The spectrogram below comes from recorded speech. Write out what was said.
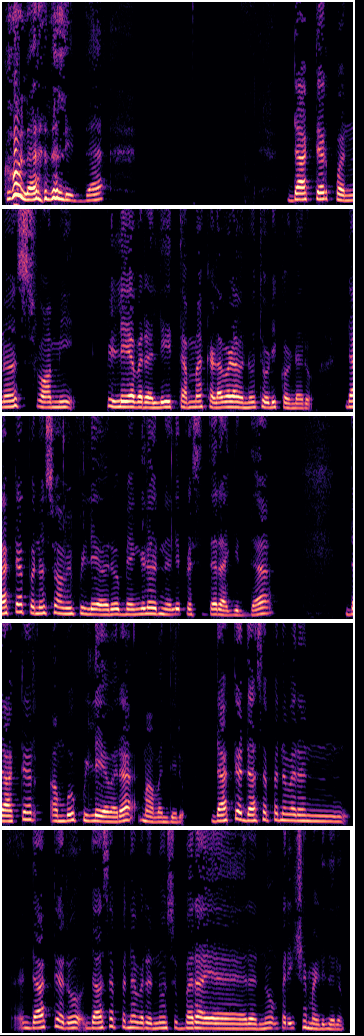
ಕೋಲಾರದಲ್ಲಿದ್ದ ಡಾಕ್ಟರ್ ಪೊನ್ನಸ್ವಾಮಿ ಪಿಳ್ಳೆಯವರಲ್ಲಿ ತಮ್ಮ ಕಳವಳವನ್ನು ತೋಡಿಕೊಂಡರು. ಡಾಕ್ಟರ್ ಪೊನ್ನಸ್ವಾಮಿ ಪಿಳ್ಳೆಯವರು ಬೆಂಗಳೂರಿನಲ್ಲಿ ಪ್ರಸಿದ್ಧರಾಗಿದ್ದ ಡಾಕ್ಟರ್ ಅಂಬು ಪಿಳ್ಳೆಯವರ ಮಾವಂದಿರು. ಡಾಕ್ಟರ್ ದಾಸಪ್ಪನವರ ಡಾಕ್ಟರು ದಾಸಪ್ಪನವರನ್ನು ಸುಬ್ಬರಾಯರನ್ನು ಪರೀಕ್ಷೆ ಮಾಡಿದರು.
